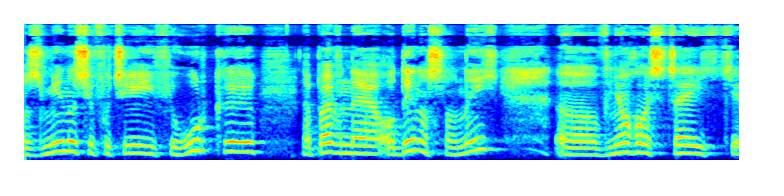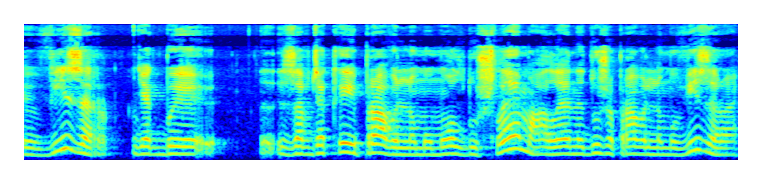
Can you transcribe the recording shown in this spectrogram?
Е, З мінусів у цієї фігурки, напевне, один основний. Е, В нього ось цей візер, якби. Завдяки правильному молду шлема, але не дуже правильному візера,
